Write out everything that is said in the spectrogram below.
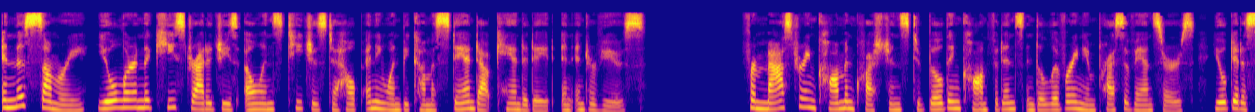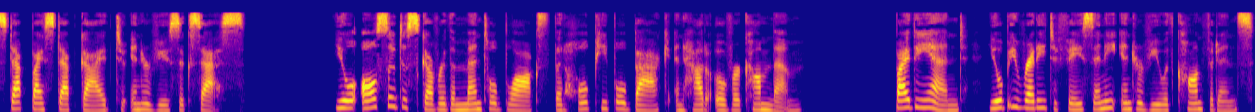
In this summary, you'll learn the key strategies Owens teaches to help anyone become a standout candidate in interviews. From mastering common questions to building confidence and delivering impressive answers, you'll get a step-by-step guide to interview success. You'll also discover the mental blocks that hold people back and how to overcome them. By the end, you'll be ready to face any interview with confidence,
